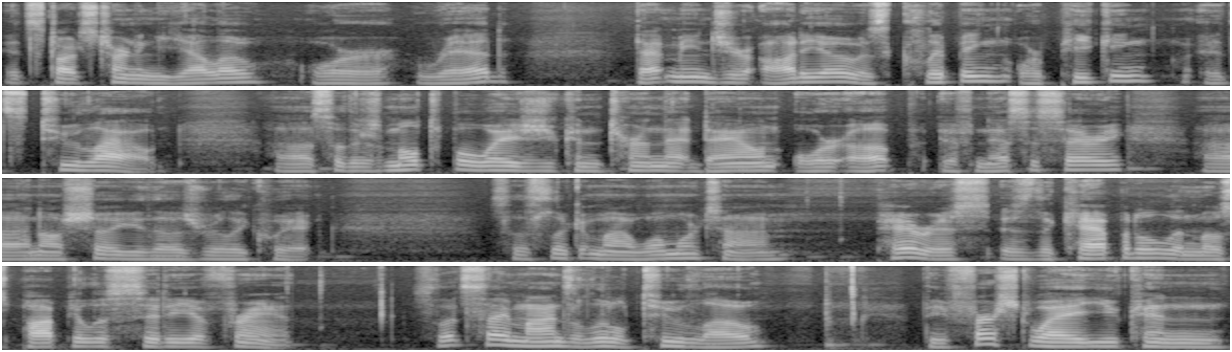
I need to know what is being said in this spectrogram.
it starts turning yellow or red that means your audio is clipping or peaking. It's too loud. Uh, so there's multiple ways you can turn that down or up if necessary, uh, and I'll show you those really quick. So let's look at mine one more time. Paris is the capital and most populous city of France. So let's say mine's a little too low. The first way you can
